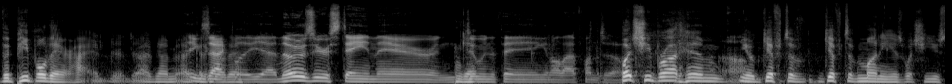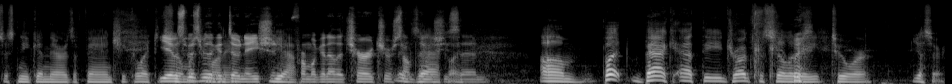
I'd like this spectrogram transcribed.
the people there. I, I'm, I'm not there. exactly. Yeah, those who are staying there and doing the thing and all that fun stuff. But she brought him, you know, Um, gift of gift of money is what she used to sneak in there as a fan. She collected. yeah, it was supposed to be like a donation Yeah. from like another church or something. She said. Um, but back at the drug facility tour, yes, sir.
